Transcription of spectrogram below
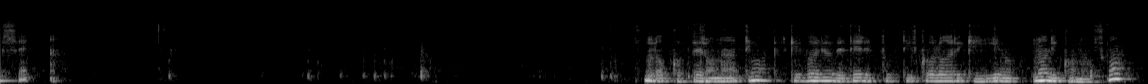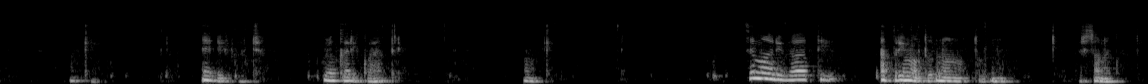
se blocco per un attimo perché voglio vedere tutti i colori che io non li conosco. Ok. E li faccio. Bloccare i quadri ok siamo arrivati al primo turno notturno persona 4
